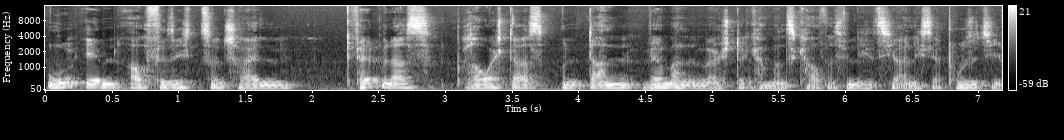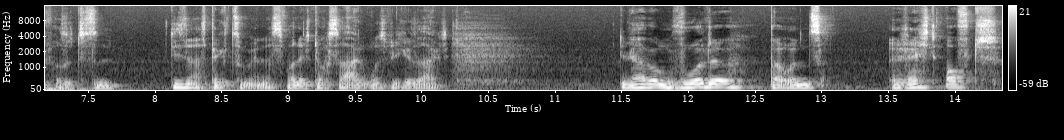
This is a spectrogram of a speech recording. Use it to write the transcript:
um eben auch für sich zu entscheiden, gefällt mir das, brauche ich das und dann, wenn man möchte, kann man es kaufen. Das finde ich jetzt hier eigentlich sehr positiv. Also diesen, diesen Aspekt zumindest, weil ich doch sagen muss, wie gesagt, die Werbung wurde bei uns recht oft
